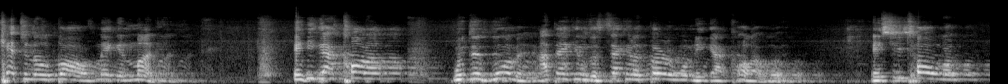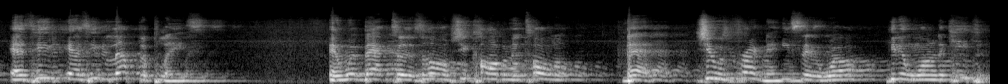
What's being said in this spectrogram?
Catching those balls, making money. And he got caught up with this woman. I think it was the second or third woman he got caught up with. And she told him, as he, as he left the place and went back to his home, she called him and told him that she was pregnant. He said, well, he didn't want her to keep it.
